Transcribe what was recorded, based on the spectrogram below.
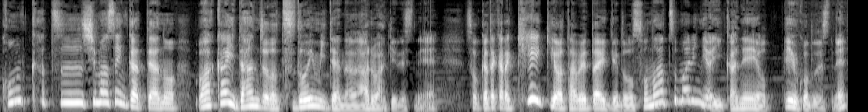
婚活しませんかってあの若い男女の集いみたいなのがあるわけですね。そっか。だからケーキは食べたいけど、その集まりには行かねえよっていうことですね。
